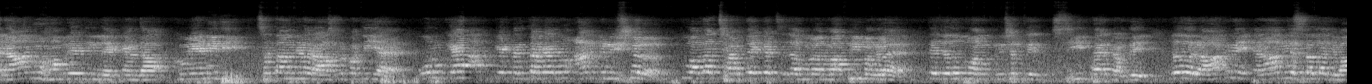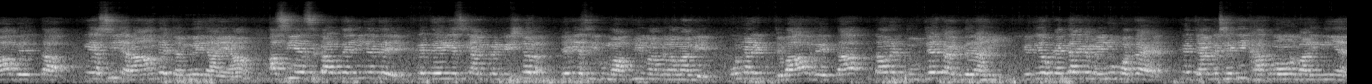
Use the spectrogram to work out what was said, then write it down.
ਇਰਾਨ ਨੂੰ ਹਮਲੇ ਦੀ ਲੈ ਕੇ ਆਂਦਾ, ਖੁਮੇਨੀ ਦੀ, ਸੱਤਾ ਜਿਹੜਾ ਰਾਸ਼ਟਰਪਤੀ ਹੈ, ਉਹਨੂੰ ਕਿਹਾ ਕਿ ਕਹਿੰਦਾ ਕਿ ਤੂੰ ਅਨਕੰਡੀਸ਼ਨਲ ਤੂੰ ਆਦਾ ਛੱਡ ਦੇ ਕਿ ਮਾਫੀ ਮੰਗ ਲੈ। ਤੇ ਜਦੋਂ ਤੂੰ ਅਨਕੰਡੀਸ਼ਨਲ ਤੇ ਸੀ ਫਾਇਰ ਕਰਦੇ ਜਦੋਂ ਇਰਾਕ ਨੇ ਇਰਾਨ ਨੇ ਇਸ ਗੱਲ ਦਾ ਜਵਾਬ ਦੇ ਦਿੱਤਾ ਕਿ ਅਸੀਂ ਇਰਾਨ ਦੇ ਜੰਮੇ ਜਾਏ ਹਾਂ, ਅਸੀਂ ਇਸ ਗੱਲ ਤੇ ਨਹੀਂ ਕਹਿੰਦੇ ਕਿ ਤੇਰੀ ਅਸੀਂ ਅਨਕੰਡੀਸ਼ਨਲ ਜਿਹੜੀ ਅਸੀਂ ਕੋਈ ਮਾਫੀ ਮੰਗ ਲਵਾਂਗੇ। ਉਹਨਾਂ ਨੇ ਜਵਾਬ ਦੇ ਦਿੱਤਾ, ਤਾਂ ਉਹਨੇ ਦੂਜੇ ਢੰਗ ਦੇ ਰਾਹੀਂ, ਕਿਤੇ ਉਹ ਕਹਿੰਦਾ ਕਿ ਮੈਨੂੰ ਪਤਾ ਹੈ ਕਿ ਜੰਗ ਛੇਤੀ ਖਤਮ ਹੋਣ ਵਾਲੀ ਨਹੀਂ ਹੈ।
